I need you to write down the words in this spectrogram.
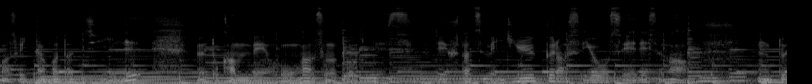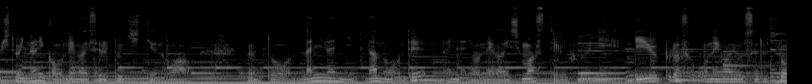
まあ、そういった形で、うんと、簡便法がその通りです。で2つ目理由プラス要請ですが、うんと、人に何かお願いする時っていうのは、うんと、何々なので何々お願いしますっていうふうに理由プラスお願いをすると、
